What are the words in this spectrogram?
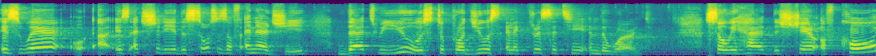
is where uh, is actually the sources of energy that we use to produce electricity in the world. So we had the share of coal,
